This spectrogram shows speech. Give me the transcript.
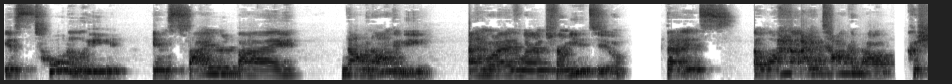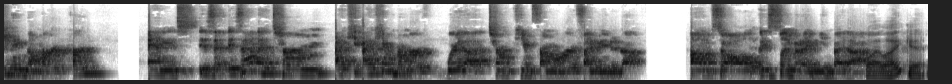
is totally inspired by non monogamy and what I've learned from you two. That it's a lot, I talk about cushioning the hard part. And is, is that a term? I can't, I can't remember where that term came from or if I made it up. Um, so I'll explain what I mean by that. Well, I like it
